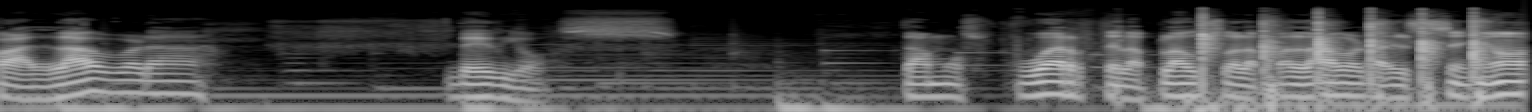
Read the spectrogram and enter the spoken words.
Palabra de Dios. Damos fuerte el aplauso a la palabra del Señor.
